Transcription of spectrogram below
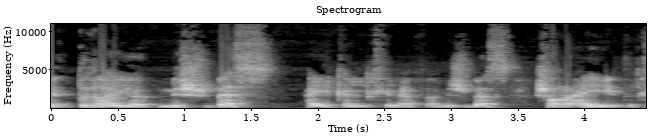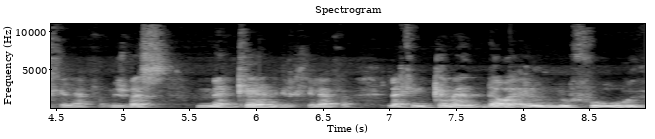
اتغير مش بس هيكل الخلافة مش بس شرعية الخلافة مش بس مكان الخلافة لكن كمان دوائر النفوذ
